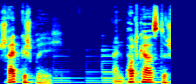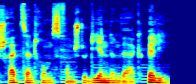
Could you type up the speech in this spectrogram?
Schreibgespräch, ein Podcast des Schreibzentrums vom Studierendenwerk Berlin.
